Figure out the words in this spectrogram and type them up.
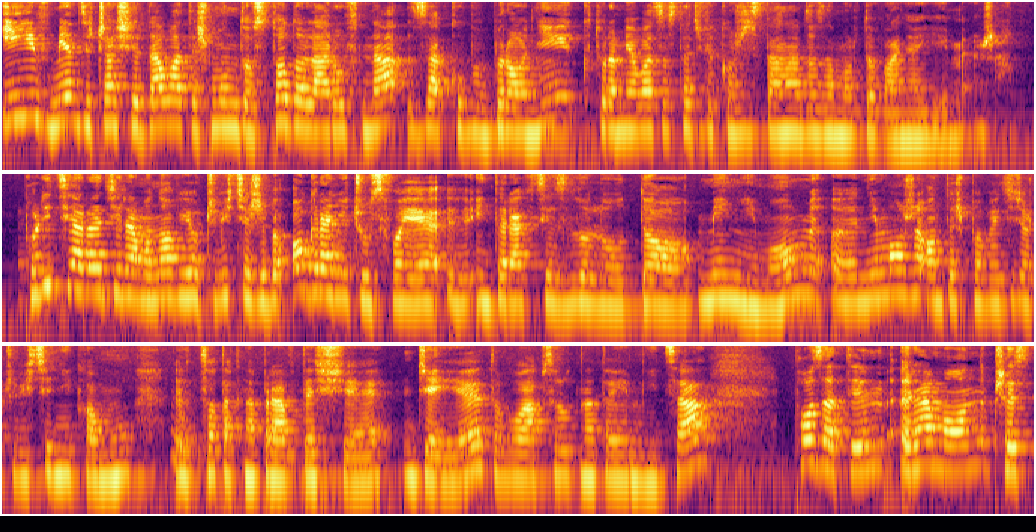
i w międzyczasie dała też Mundo 100 dolarów na zakup broni, która miała zostać wykorzystana do zamordowania jej męża. Policja radzi Ramonowi oczywiście, żeby ograniczył swoje y, interakcje z Lulu do minimum. Y, nie może on też powiedzieć oczywiście nikomu, y, co tak naprawdę się dzieje. To była absolutna tajemnica. Poza tym Ramon przez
